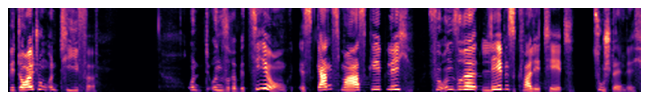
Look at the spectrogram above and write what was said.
Bedeutung und Tiefe. Und unsere Beziehung ist ganz maßgeblich für unsere Lebensqualität zuständig.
